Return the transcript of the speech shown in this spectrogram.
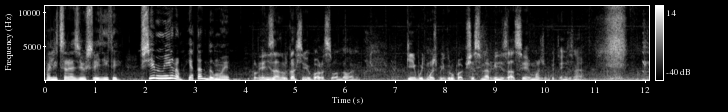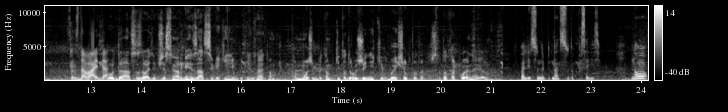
полиция разве уследит? И всем миром, я так думаю. Я не знаю, ну как с ними бороться, с вандалами? Какие-нибудь, может быть, группы, общественные организации, может быть, я не знаю. Создавать, да? Вот, да, создавать общественные организации какие-нибудь, не знаю, там, может быть, там какие-то дружинники, либо еще кто-то, что-то такое, наверное. Полицию на 15 суток посадить. Но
